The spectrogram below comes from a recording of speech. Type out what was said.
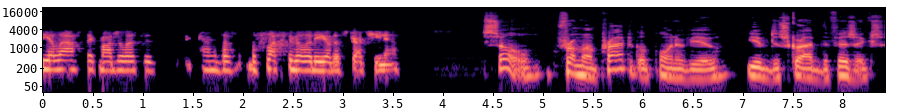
the elastic modulus is kind of the, the flexibility or the stretchiness. So, from a practical point of view, you've described the physics.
